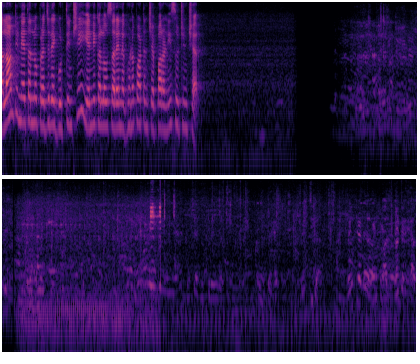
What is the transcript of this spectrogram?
అలాంటి నేతలను ప్రజలే గుర్తించి ఎన్నికల్లో సరైన గుణపాఠం చెప్పాలని సూచించారు. వెంకటేశ్వర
